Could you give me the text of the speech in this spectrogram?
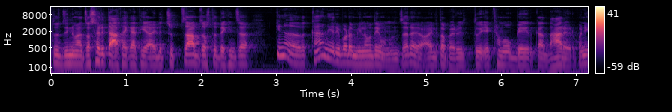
त्यो जुनमा जसरी तातेका थिए अहिले चुपचाप जस्तो देखिन्छ। किन कहाँनिरबाट मिलाउँदै हुनुहुन्छ र अहिले तपाईँहरू त्यो एक ठाउँमा उभिएका धारहरू पनि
